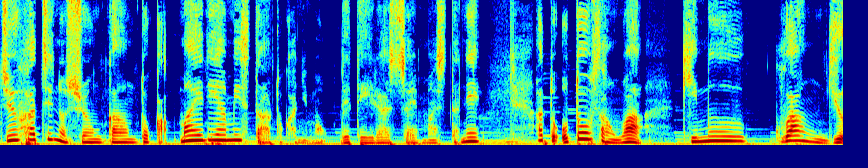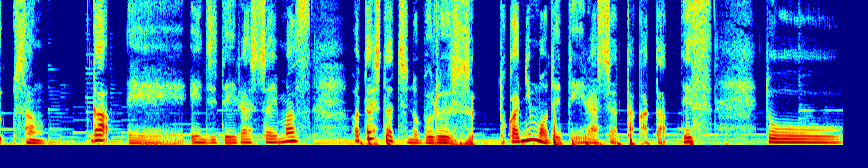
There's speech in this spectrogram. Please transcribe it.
18の瞬間とか、マイディアミスターとかにも出ていらっしゃいましたね。あと、お父さんは、キム・グワンギュさんが、えー、演じていらっしゃいます。私たちのブルースかにも出ていらっしゃった方です。と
